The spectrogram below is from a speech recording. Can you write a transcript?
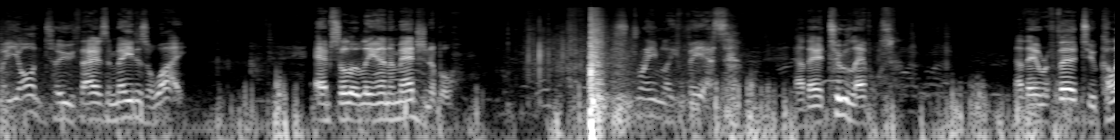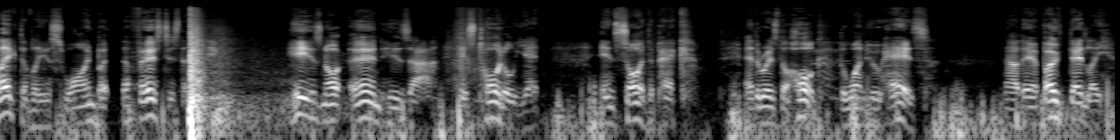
beyond 2,000 meters away? Absolutely unimaginable. Extremely fierce. Now there are two levels. Now they're referred to collectively as swine, but the first is the pig. He has not earned his uh, his title yet inside the pack. And there is the hog, the one who has. Now they're both deadly,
